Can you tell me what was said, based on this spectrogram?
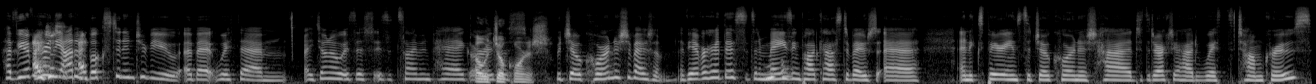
Have you ever I heard just- the Adam I- Buxton interview about with um I don't know is it is it Simon Pegg or Oh, Joe Cornish. with Joe Cornish about him? Have you ever heard this? It's an amazing podcast about uh, an experience that Joe Cornish had, the director had with Tom Cruise,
